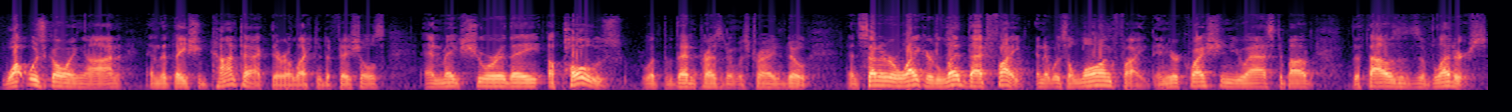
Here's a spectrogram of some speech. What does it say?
what was going on and that they should contact their elected officials and make sure they oppose what the then president was trying to do. And Senator Weicker led that fight, and it was a long fight. In your question, you asked about the thousands of letters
